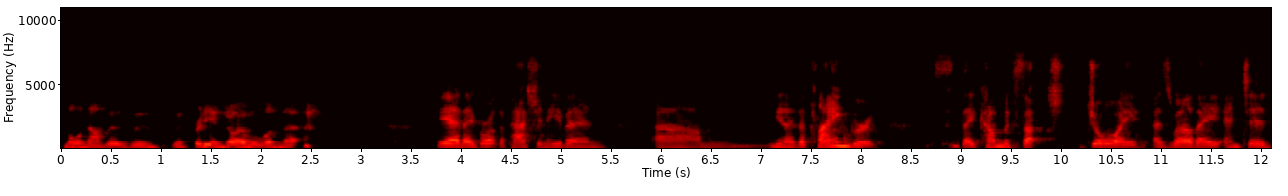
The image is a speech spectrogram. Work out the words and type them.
small numbers was was pretty enjoyable, wasn't it? Yeah, they brought the passion. Even um, you know the playing group, they come with such joy as well. They entered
